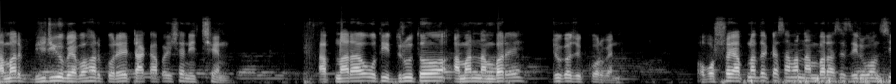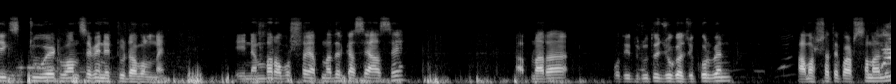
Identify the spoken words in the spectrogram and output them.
আমার ভিডিও ব্যবহার করে টাকা পয়সা নিচ্ছেন। আপনারা অতি দ্রুত আমার নাম্বারে যোগাযোগ করবেন। অবশ্যই আপনাদের কাছে আমার নাম্বার আছে zero one six two eight one seven eight two double nine. এই নাম্বার অবশ্যই আপনাদের কাছে আছে। আপনারা অতি দ্রুত যোগাযোগ করবেন আমার সাথে পার্সোনালি।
